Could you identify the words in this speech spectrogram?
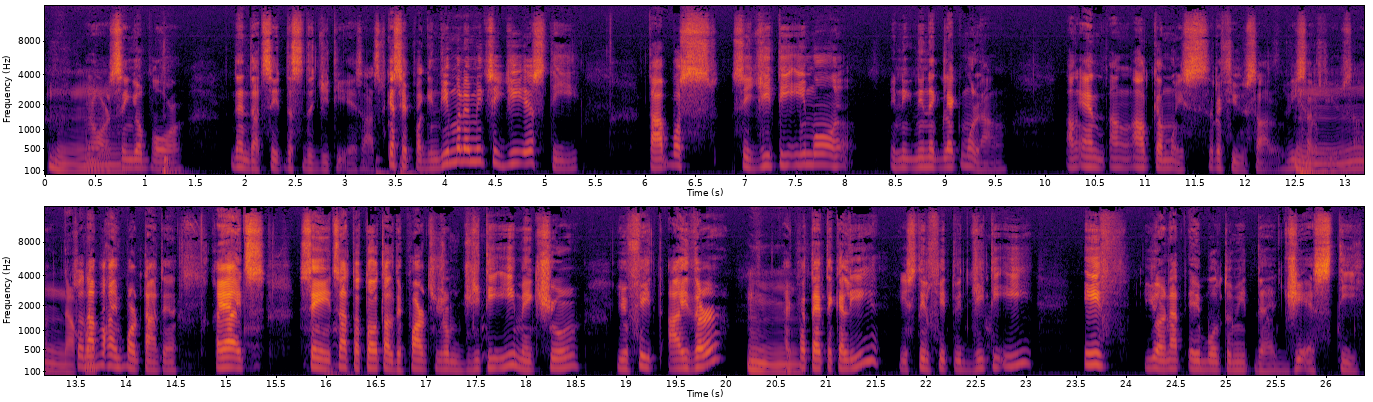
you Mm. know, or Singapore. Then that's it. That's the GTS aspect. Kasi pag hindi mo na-meet si GST, tapos si GTE mo, nineglect mo lang, ang end, ang outcome mo is refusal, visa Mm, refusal. So nako. napaka-importante. Kaya it's say it's not a total departure from GTE. Make sure you fit either. Mm. Hypothetically, you still fit with GTE if you are not able to meet the GST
